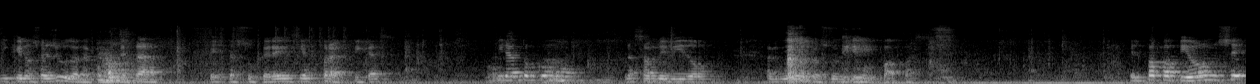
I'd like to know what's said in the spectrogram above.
y que nos ayudan a completar estas sugerencias prácticas, mirando cómo las han vivido algunos de los últimos papas. El Papa Pío XI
